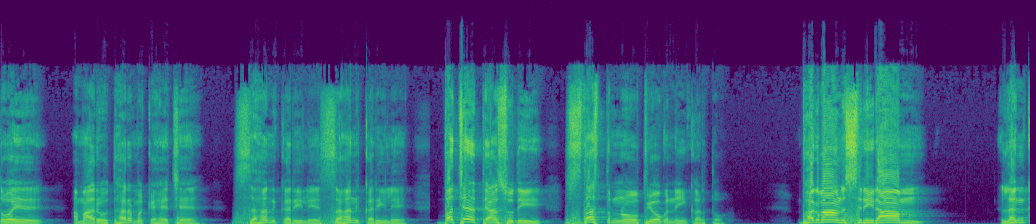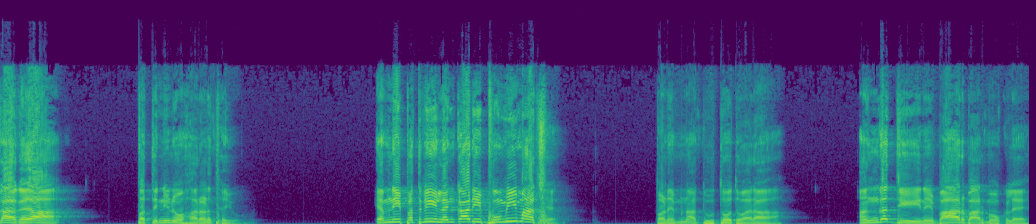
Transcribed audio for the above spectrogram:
તો એ અમારું ધર્મ કહે છે, સહન કરી લે, સહન કરી લે. બચે ત્યાં સુધી શસ્ત્રનો ઉપયોગ નહીં કરતો. ભગવાન શ્રી રામ લંકા ગયા, પત્નીનો હરણ થયું. એમની પત્ની લંકાની ભૂમિમાં છે. પણ એમના દૂતો દ્વારા અંગદજીને બાર બાર મોકલે,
